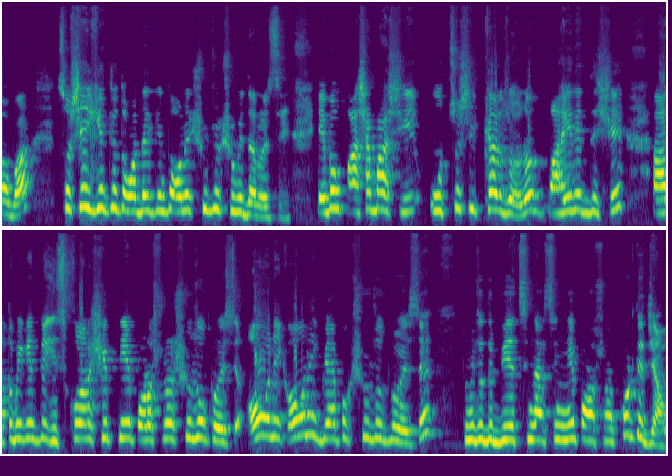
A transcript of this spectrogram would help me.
হওয়া সো সেই ক্ষেত্রে তোমাদের কিন্তু অনেক সুযোগ সুবিধা রয়েছে। এবং পাশাপাশি উচ্চশিক্ষার জন্য বাইরের দেশে তুমি কিন্তু স্কলারশিপ নিয়ে পড়াশোনার সুযোগ রয়েছে। অনেক অনেক ব্যাপক সুযোগ রয়েছে। তুমি যদি বিএসসি নার্সিং নিয়ে পড়াশোনা করতে চাও,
